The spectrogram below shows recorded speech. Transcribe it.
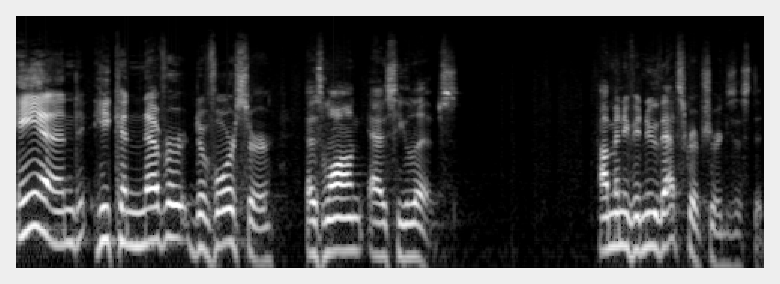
and he can never divorce her as long as he lives. How many of you knew that scripture existed?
